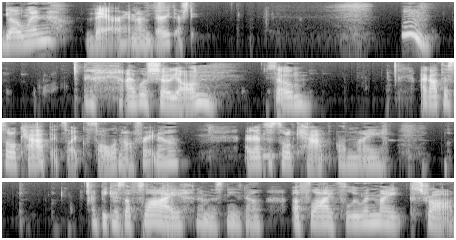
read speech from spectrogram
going there, and I'm very thirsty. Hmm. I will show y'all. So I got this little cap. It's like falling off right now. I got this little cap on my because a fly, and I'm to sneeze now, a fly flew in my straw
